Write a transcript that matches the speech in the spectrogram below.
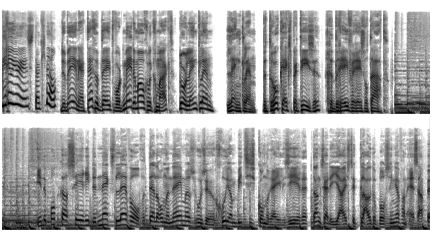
Michiel Jurjens, dankjewel. De BNR Tech Update wordt mede mogelijk gemaakt door Lenklen. Lenklen. Betrokken expertise, gedreven resultaat. In de podcastserie The Next Level vertellen ondernemers hoe ze hun groeiambities konden realiseren dankzij de juiste cloudoplossingen van SAP.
